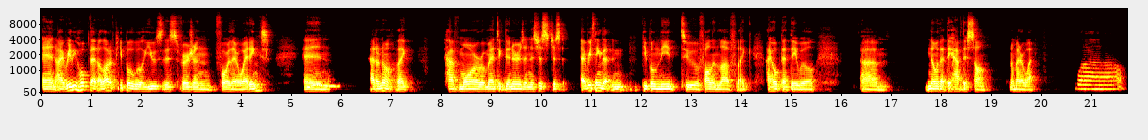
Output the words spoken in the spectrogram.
and i really hope that a lot of people will use this version for their weddings. And i don't know like have more romantic dinners and it's just just everything that people need to fall in love like i hope that they will um, know that they have this song no matter what. Wow.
